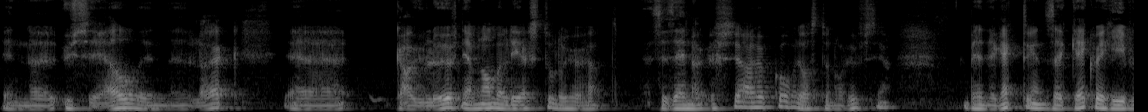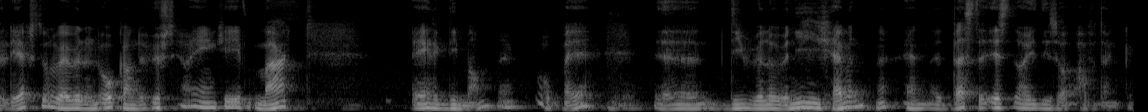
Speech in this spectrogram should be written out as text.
in eh, UCL, in uh, Luik, uh, eh, KU Leuven, die hebben allemaal leerstoelen gehad. Ze zijn naar UFSA gekomen, dat was toen nog UFSA, bij de rector en zei, kijk, wij geven leerstoelen, wij willen ook aan de UFSA ingeven, maar eigenlijk die man, hè, op mij, die willen we niet hebben. Hè, en het beste is dat je die zou afdenken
